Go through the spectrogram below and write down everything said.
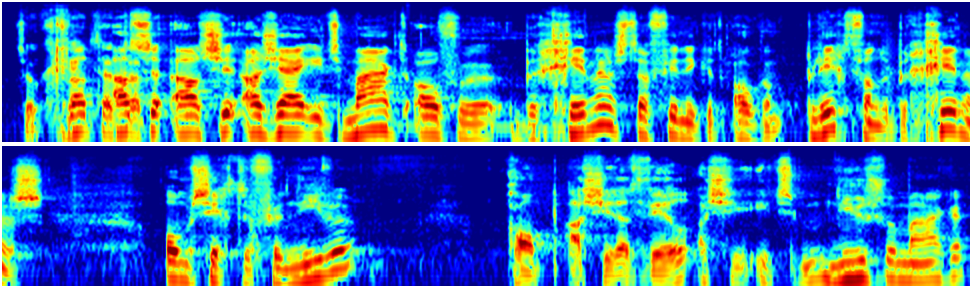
Het is ook gek Want als, dat... als, je, als jij iets maakt over beginners, dan vind ik het ook een plicht van de beginners om zich te vernieuwen. Gewoon als je dat wil, als je iets nieuws wil maken.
